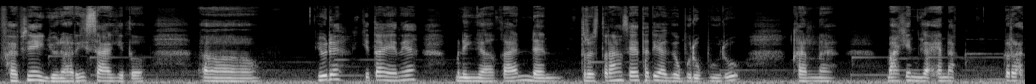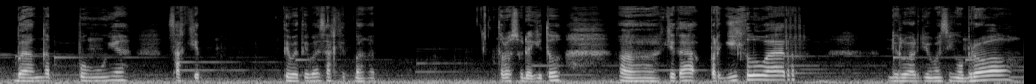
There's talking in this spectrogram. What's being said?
vibesnya Junarisa gitu. Uh, yaudah kita akhirnya meninggalkan dan terus terang saya tadi agak buru-buru karena makin nggak enak berat banget punggungnya sakit. Tiba-tiba sakit banget. Terus udah gitu uh, kita pergi keluar. Di luar juga masih ngobrol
